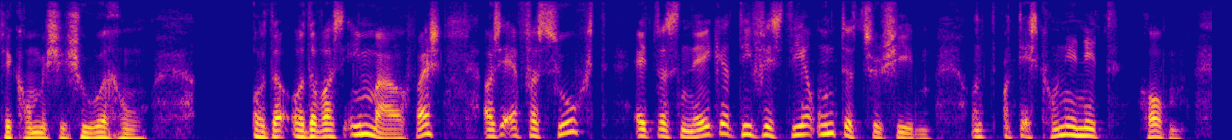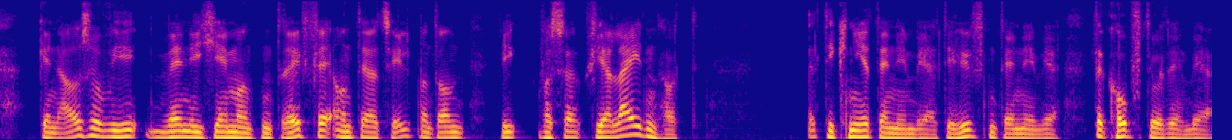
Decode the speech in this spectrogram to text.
für komische Schuhe? Oder, oder was immer auch, weißt? Also er versucht, etwas Negatives dir unterzuschieben. Und, und das kann ich nicht haben. Genauso wie wenn ich jemanden treffe und der erzählt mir dann, wie, was er für Leiden hat. Die Knie tun ihm weh, die Hüften tun ihm weh, der Kopf tut ihm weh.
